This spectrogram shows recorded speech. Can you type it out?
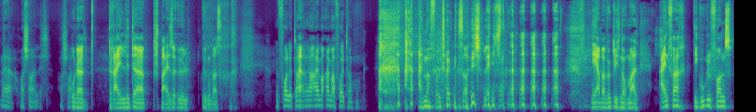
Ja, wahrscheinlich. wahrscheinlich. Oder drei Liter Speiseöl, irgendwas. Eine volle Tank, ja. einmal, einmal voll tanken. Einmal volltanken ist auch nicht schlecht. nee, aber wirklich nochmal, einfach die Google-Fonts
